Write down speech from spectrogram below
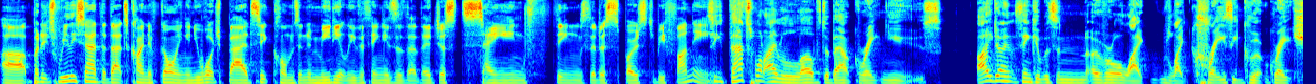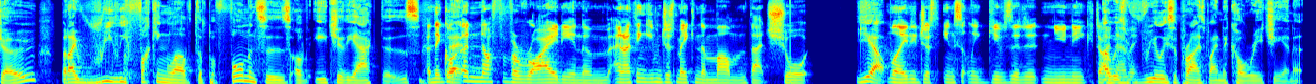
Uh, but it's really sad that that's kind of going, and you watch bad sitcoms, and immediately the thing is that they're just saying things that are supposed to be funny. See, that's what I loved about Great News. I don't think it was an overall like like crazy great show, but I really fucking loved the performances of each of the actors. and they got Uh, enough variety in them, and I think even just making the mum that short Yeah. lady just instantly gives it a unique dynamic. I was really surprised by Nicole Richie in it.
